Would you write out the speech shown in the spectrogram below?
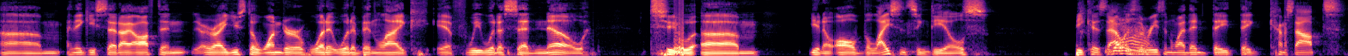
um, i think he said i often or i used to wonder what it would have been like if we would have said no to um, you know all of the licensing deals because that was the reason why they they, they kind of stopped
